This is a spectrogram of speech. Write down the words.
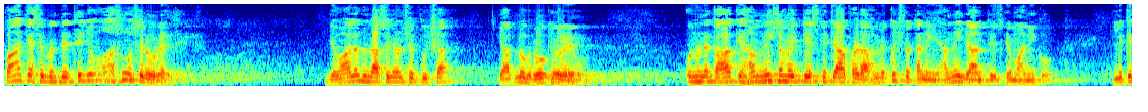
پانچ ایسے بندے تھے جو آنسو سے رو رہے تھے۔ جمال الناصر نے ان سے پوچھا کہ آپ لوگ رو کیوں رہے ہو؟ انہوں نے کہا کہ ہم نہیں سمجھتے اس نے کیا پڑھا، ہمیں کچھ پتہ نہیں ہے، ہم نہیں جانتے اس کے معنی کو۔ لیکن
